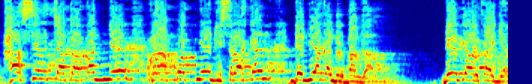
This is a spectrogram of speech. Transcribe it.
hasil catatannya, rapotnya diserahkan dan dia akan berbangga dengan keharkainya.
